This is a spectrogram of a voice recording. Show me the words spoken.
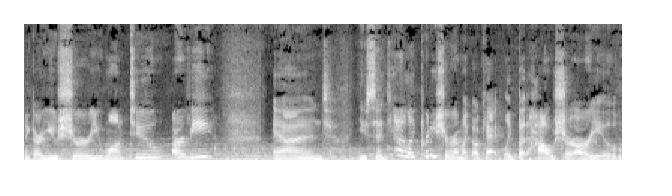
like, are you sure you want to RV? And you said, yeah, like pretty sure. I'm like, okay, like, but how sure are you?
